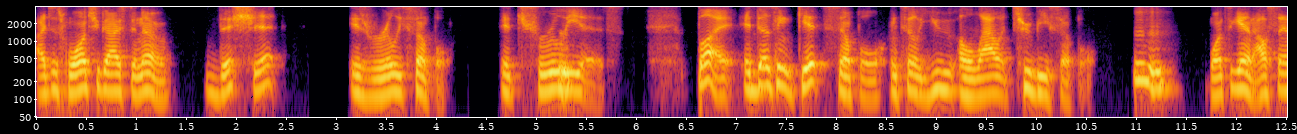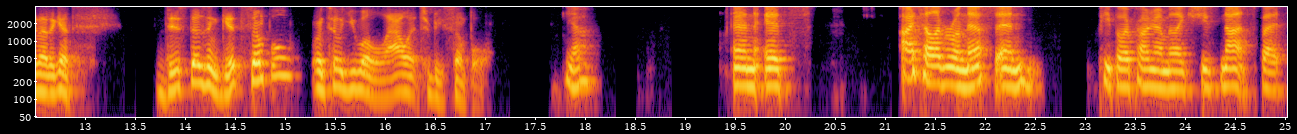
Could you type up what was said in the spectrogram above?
I just want you guys to know this shit is really simple. It truly mm-hmm. is. But it doesn't get simple until you allow it to be simple. Mm-hmm. Once again, I'll say that again. This doesn't get simple until you allow it to be simple. Yeah. And it's, I tell everyone this, and people are probably gonna be like, she's nuts. But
